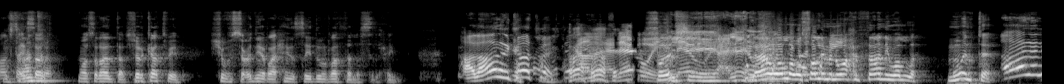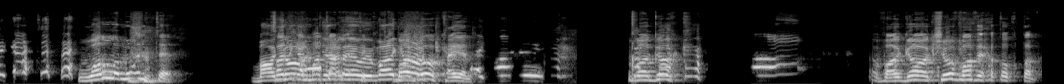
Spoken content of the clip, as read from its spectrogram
مونستر هانتر. شو كاتبين؟ شوفوا السعوديين رايحين يصيدون Rathalos الحين. هذا أنا اللي كاتبه. لا والله وصل لي من واحد ثاني والله. مو انت. أنا اللي والله مو انت. صدق أنا ما تابعتك باقوك. عيل باقوك. باقوك. شوف ما في حقوق طبع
